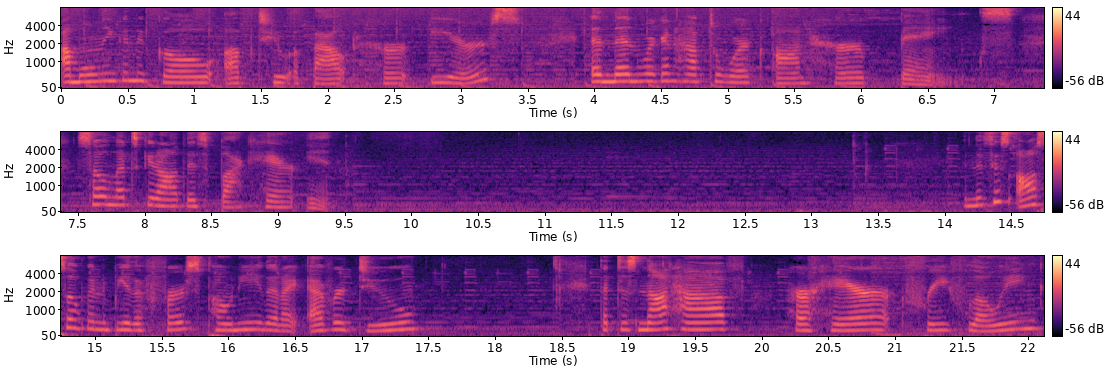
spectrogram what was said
I'm only going to go up to about her ears, and then we're going to have to work on her bangs. So let's get all this black hair in. And this is also going to be the first pony that I ever do that does not have her hair free flowing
